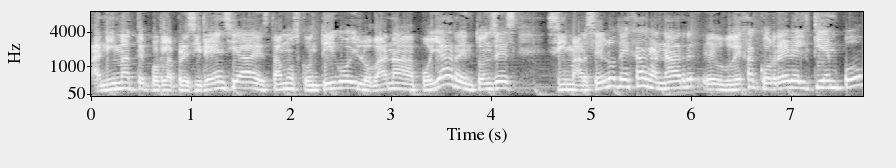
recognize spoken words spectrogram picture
anímate por la presidencia, estamos contigo y lo van a apoyar. Entonces, si Marcelo deja ganar eh, o deja correr el tiempo,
